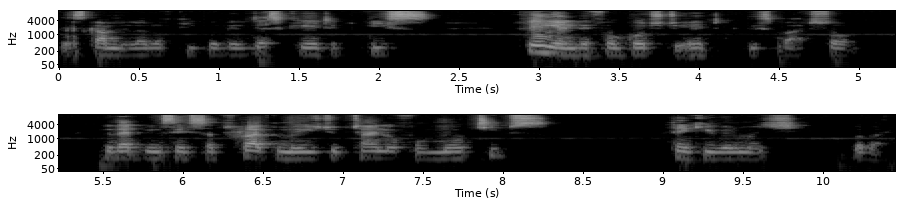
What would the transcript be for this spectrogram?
They scammed a lot of people. They've just created this thing and they forgot to add this part. So, with that being said, subscribe to my YouTube channel for more tips. Thank you very much. Bye bye.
